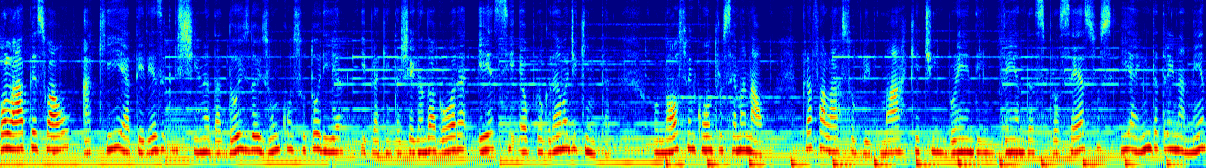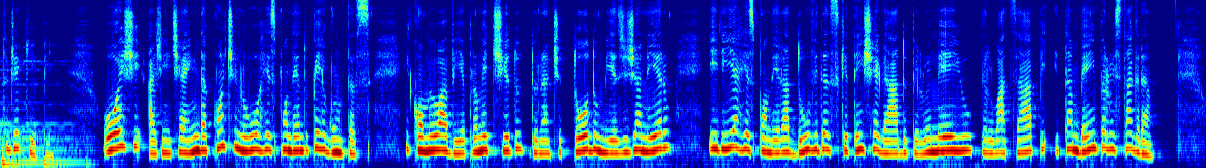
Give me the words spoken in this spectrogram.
Olá pessoal, aqui é a Tereza Cristina da 221 Consultoria e para quem está chegando agora, esse é o programa de quinta, o nosso encontro semanal para falar sobre marketing, branding, vendas, processos e ainda treinamento de equipe. Hoje a gente ainda continua respondendo perguntas e, como eu havia prometido, durante todo o mês de janeiro, iria responder a dúvidas que têm chegado pelo e-mail, pelo WhatsApp e também pelo Instagram.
